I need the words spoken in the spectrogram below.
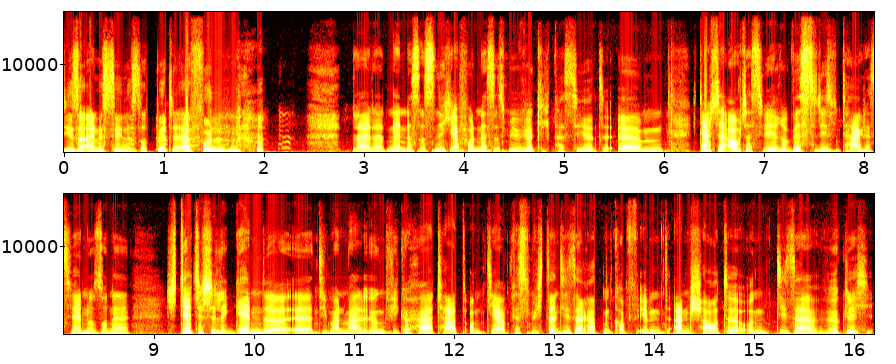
diese eine Szene ist doch bitte erfunden. Leider, nein, das ist nicht erfunden, das ist mir wirklich passiert. Ähm, ich dachte auch, das wäre bis zu diesem Tag, das wäre nur so eine städtische Legende, äh, die man mal irgendwie gehört hat. Und ja, bis mich dann dieser Rattenkopf eben anschaute und dieser wirklich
